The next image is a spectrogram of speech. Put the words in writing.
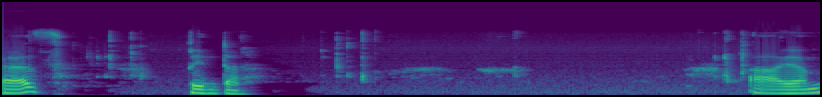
as printer. I am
